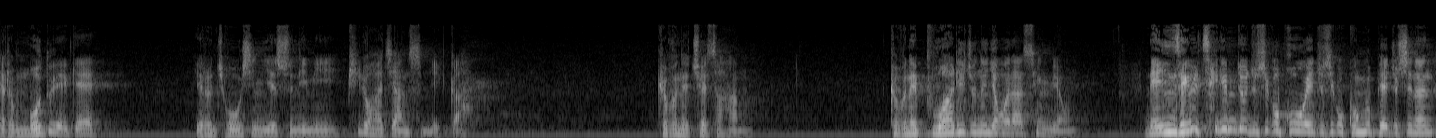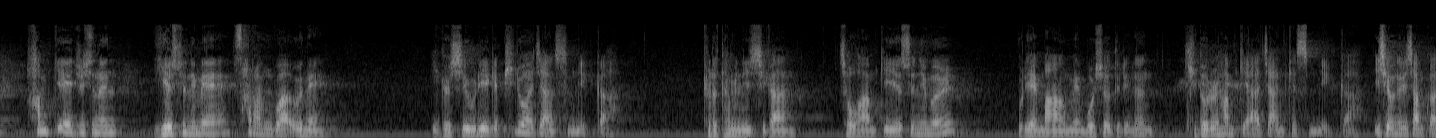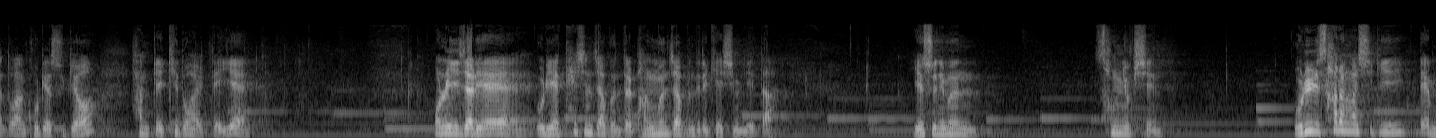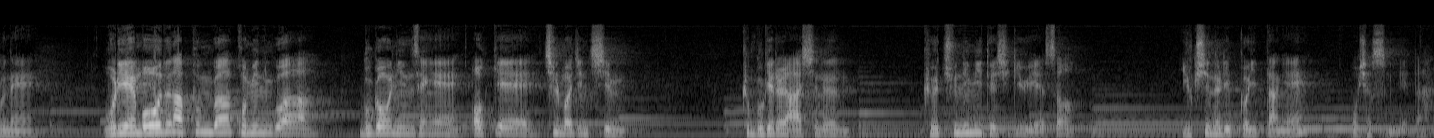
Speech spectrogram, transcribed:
여러분 모두에게 이런 좋으신 예수님이 필요하지 않습니까? 그분의 죄사함, 그분의 부활이 주는 영원한 생명, 내 인생을 책임져 주시고 보호해 주시고 공급해 주시는 함께 해 주시는 예수님의 사랑과 은혜 이것이 우리에게 필요하지 않습니까? 그렇다면 이 시간 저와 함께 예수님을 우리의 마음에 모셔드리는 기도를 함께 하지 않겠습니까? 이 시간 우리 잠깐 동안 고개 숙여 함께 기도할 때에 오늘 이 자리에 우리의 태신자분들, 방문자분들이 계십니다. 예수님은 성육신, 우리를 사랑하시기 때문에 우리의 모든 아픔과 고민과 무거운 인생의 어깨에 짊어진 짐, 그 무게를 아시는 그 주님이 되시기 위해서 육신을 입고 이 땅에 오셨습니다.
